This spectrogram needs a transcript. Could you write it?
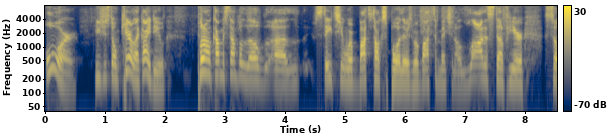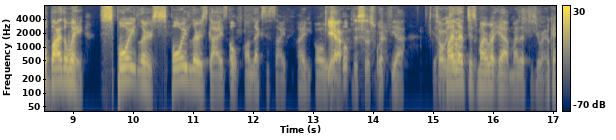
or you just don't care like I do, put on comments down below. Uh, stay tuned. We're about to talk spoilers. We're about to mention a lot of stuff here. So, by the way, spoilers, spoilers, guys. Oh, on Lex's side, I oh yeah, oh, this is where yeah. yeah. my left is my right. Yeah, my left is your right. Okay.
